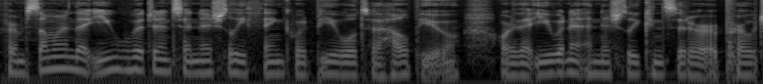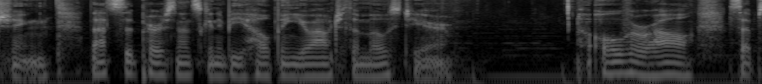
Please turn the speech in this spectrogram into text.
from someone that you wouldn't initially think would be able to help you or that you wouldn't initially consider approaching. That's the person that's going to be helping you out the most here overall sep-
